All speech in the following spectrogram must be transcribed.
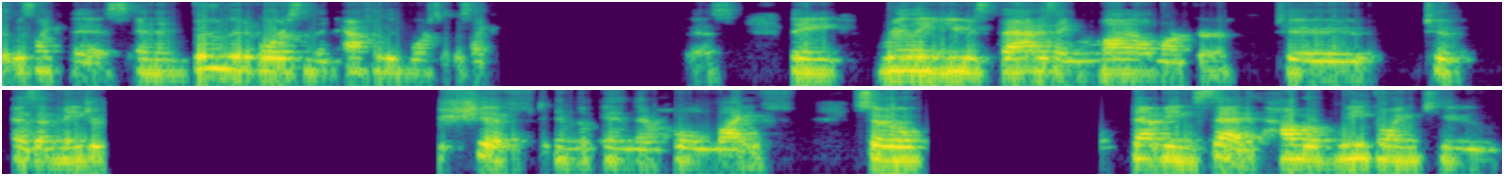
it was like this, and then boom, the divorce, and then after the divorce, it was like this. They really use that as a mile marker to, to as a major shift in, the, in their whole life. So that being said, how are we going to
